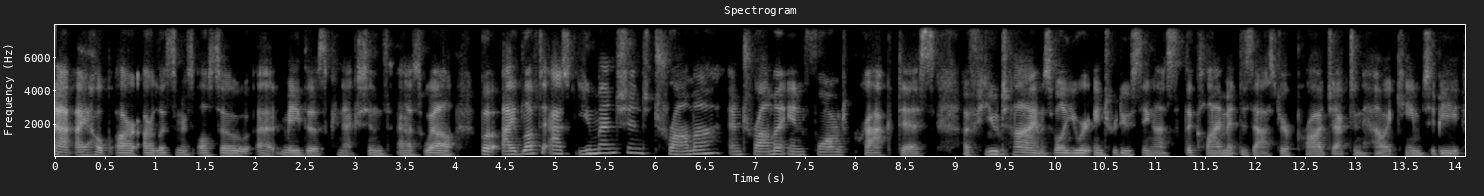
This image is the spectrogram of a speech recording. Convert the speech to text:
I hope our, our listeners also uh, made those connections as well. But I'd love to ask you mentioned trauma and trauma informed practice a few mm. times while you were introducing us the Climate Disaster Project and how it came to be.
